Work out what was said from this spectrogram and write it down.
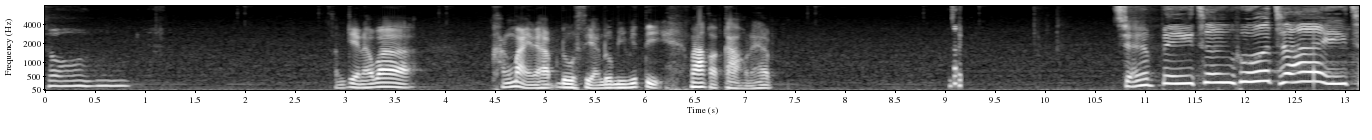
ทนสังเกตนะครับว่าครั้งใหม่นะครับ ดูเสียงดูมีมิติมากกว่าเก่านะครับเเจ็บไปทั้งหัวใจท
